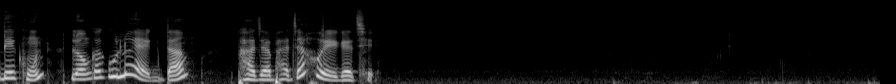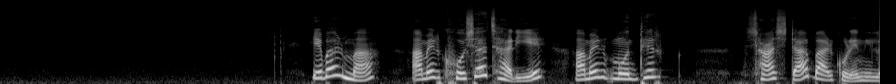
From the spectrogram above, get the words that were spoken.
দেখুন, লঙ্কাগুলো একদম ভাজা ভাজা হয়ে গেছে। এবার মা আমের খোসা ছাড়িয়ে আমের মধ্যের শাঁসটা বার করে নিল।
